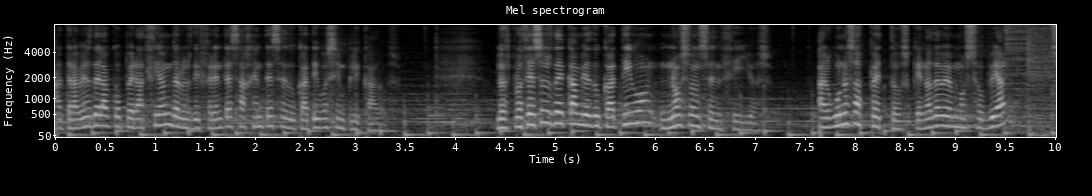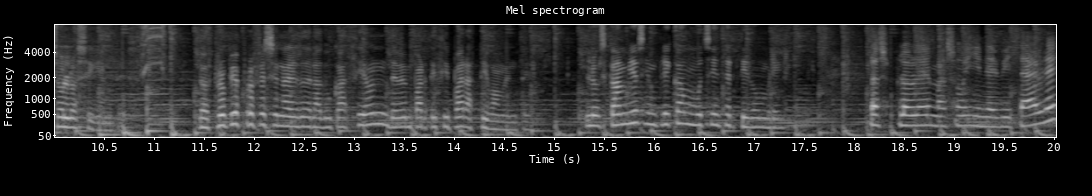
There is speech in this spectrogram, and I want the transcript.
a través de la cooperación de los diferentes agentes educativos implicados. Los procesos de cambio educativo no son sencillos. Algunos aspectos que no debemos obviar son los siguientes. Los propios profesionales de la educación deben participar activamente. Los cambios implican mucha incertidumbre. Los problemas son inevitables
